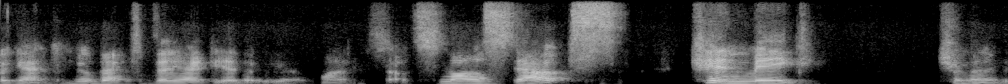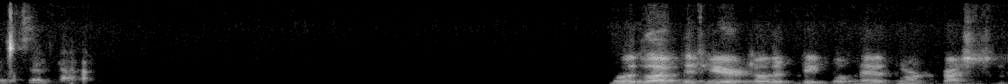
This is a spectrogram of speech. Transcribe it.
again, to go back to the idea that we are one, so small steps can make tremendous impact. We would love to hear if other people have more questions.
